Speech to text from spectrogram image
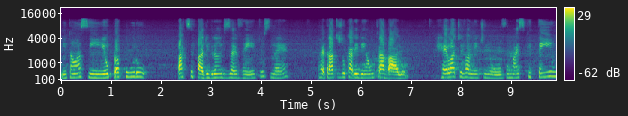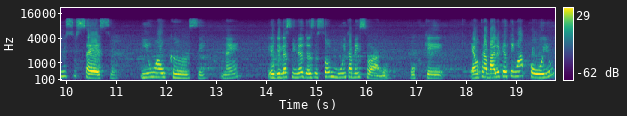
Então, assim, eu procuro participar de grandes eventos, né? O Retratos do Cariri é um trabalho relativamente novo, mas que tem um sucesso e um alcance, né? Eu digo assim, meu Deus, eu sou muito abençoada, porque é um trabalho que eu tenho apoio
